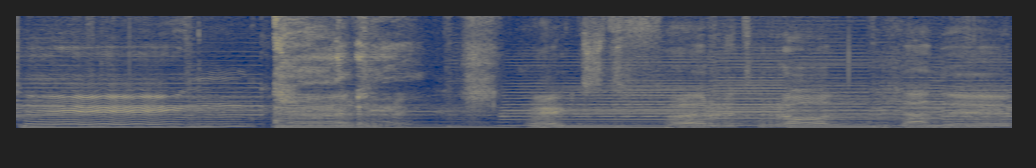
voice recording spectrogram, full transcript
sänker högst förtrollande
